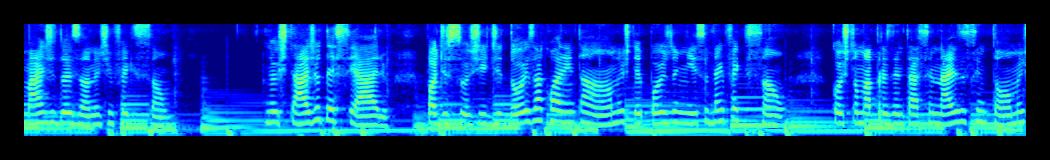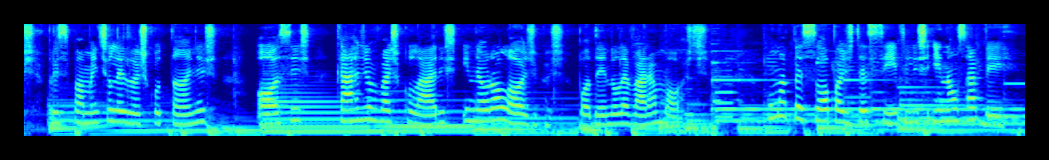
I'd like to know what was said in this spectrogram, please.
mais de 2 anos de infecção. No estágio terciário, pode surgir de 2 a 40 anos depois do início da infecção. Costuma apresentar sinais e sintomas, principalmente lesões cutâneas, ósseas, cardiovasculares e neurológicas, podendo levar à morte. Uma pessoa pode ter sífilis e não saber.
